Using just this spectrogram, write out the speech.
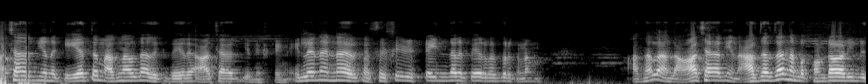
ஆச்சாரியனுக்கு ஏற்றம் அதனால தான் அதுக்கு பேர் ஆச்சாரிய நிஷ்டைன்னு. இல்லைன்னா என்ன இருக்கும்? சிஷி நிஷ்டைன்னு தானே பேர் வந்திருக்கணும். அதனால் அந்த ஆச்சாரியன் அதை தான் நம்ம கொண்டாடிட்டு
